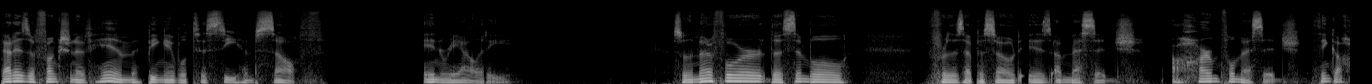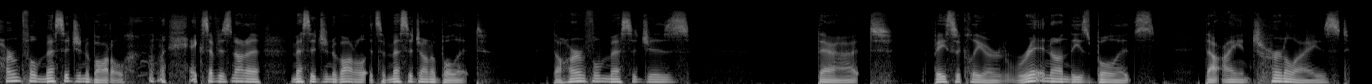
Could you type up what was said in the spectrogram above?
that is a function of him being able to see himself in reality. So the metaphor, the symbol for this episode is a message a harmful message. Think a harmful message in a bottle, except it's not a message in a bottle, it's a message on a bullet. The harmful messages that basically are written on these bullets that I internalized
